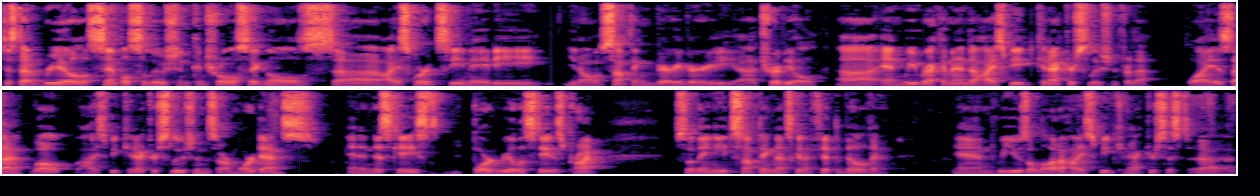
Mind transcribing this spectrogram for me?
just a real simple solution, control signals, uh, I squared C maybe, you know, something very, very uh, trivial. Uh, and we recommend a high speed connector solution for that. Why is that? Well, high speed connector solutions are more dense. And in this case, board real estate is prime. So they need something that's going to fit the there. And we use a lot of high speed connector system, uh,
